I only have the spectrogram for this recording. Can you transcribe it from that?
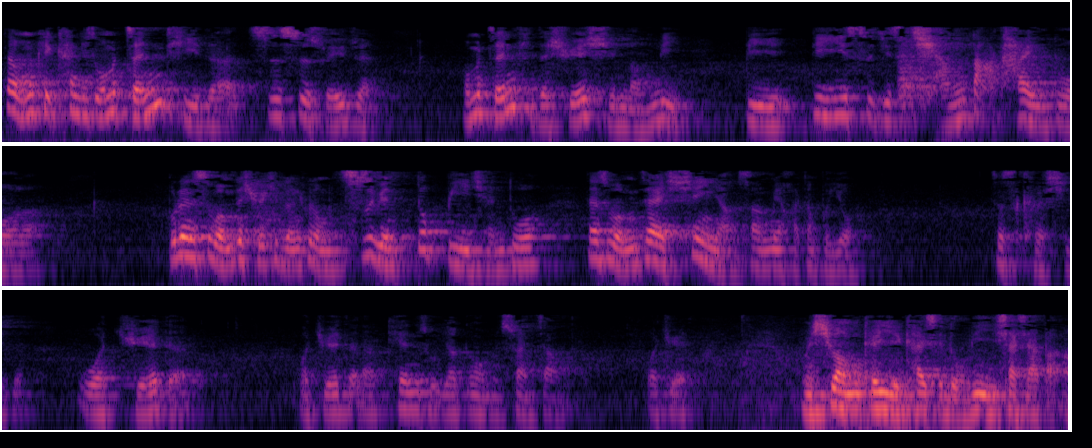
但我们可以看见，是我们整体的知识水准，我们整体的学习能力，比第一世纪是强大太多了。不论是我们的学习能力或者我们资源都比以前多，但是我们在信仰上面好像不用，这是可惜的。我觉得，我觉得呢，天主要跟我们算账的。我觉得，我们希望我们可以开始努力一下下吧啊。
